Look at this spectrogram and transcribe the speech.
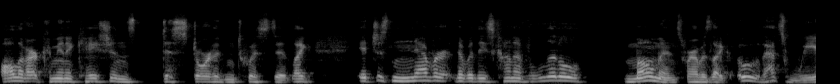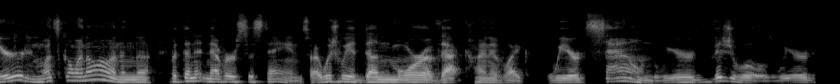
all of our communications distorted and twisted? Like, it just never. There were these kind of little moments where I was like, "Oh, that's weird," and what's going on? And the but then it never sustained. So I wish we had done more of that kind of like weird sound, weird visuals, weird.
